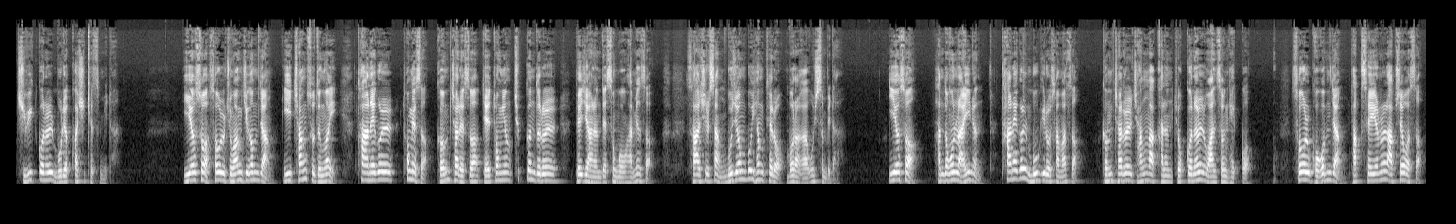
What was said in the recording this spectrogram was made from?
지휘권을 무력화시켰습니다. 이어서 서울중앙지검장 이창수 등의 탄핵을 통해서 검찰에서 대통령 측근들을 배제하는 데 성공하면서 사실상 무정부 형태로 몰아가고 있습니다. 이어서 한동훈 라인은 탄핵을 무기로 삼아서 검찰을 장악하는 조건을 완성했고 서울 고검장 박세연을 앞세워서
